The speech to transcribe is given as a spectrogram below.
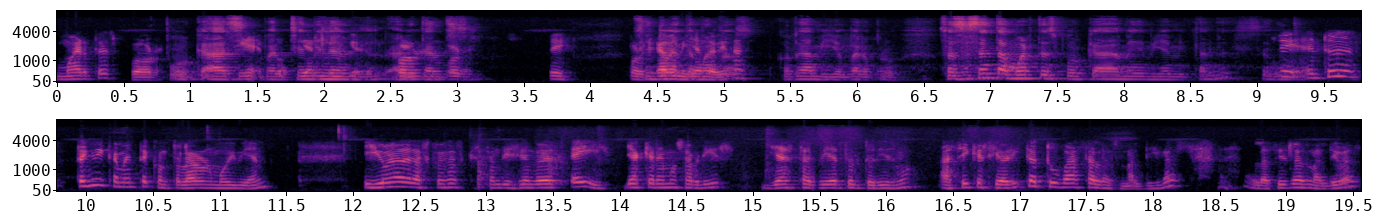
muertes por, por cada 100 mil habitantes. sí, por cada millón de habitantes. Con cada millón, bueno, pero, o sea, 60 muertes por cada medio millón de habitantes. Sí, entonces técnicamente controlaron muy bien. Y una de las cosas que están diciendo es, hey, ya queremos abrir, ya está abierto el turismo, así que si ahorita tú vas a las Maldivas, a las Islas Maldivas,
